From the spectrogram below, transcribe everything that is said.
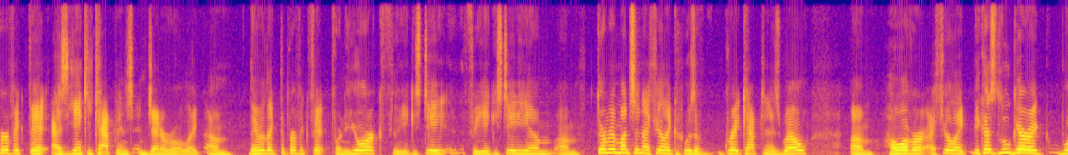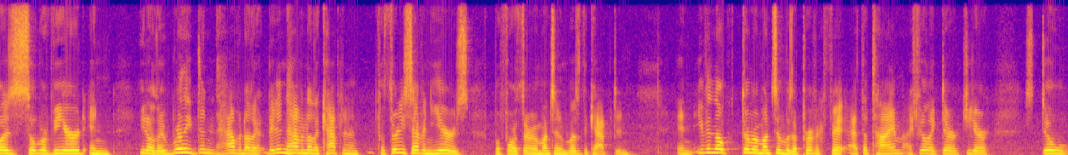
perfect fit as Yankee captains in general. Like um they were like the perfect fit for New York, for the Yankee State for Yankee Stadium. Um Thurman Munson I feel like was a great captain as well. Um however, I feel like because Lou Gehrig was so revered and you know, they really didn't have another they didn't have another captain for 37 years before Thurman Munson was the captain. And even though Thurman Munson was a perfect fit at the time, I feel like Derek Jeter still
